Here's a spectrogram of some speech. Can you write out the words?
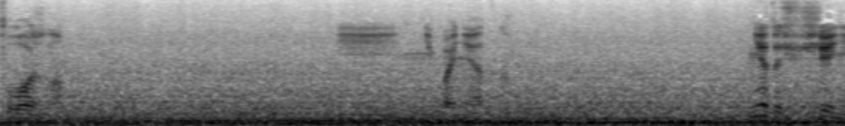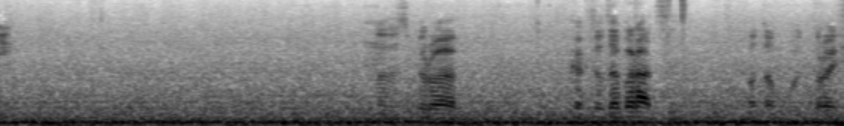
сложно и непонятно. Нет ощущений. Надо сперва как-то добраться, потом будет проще.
